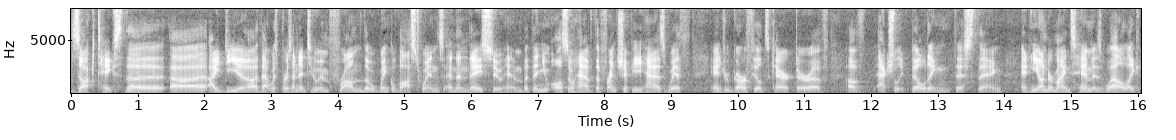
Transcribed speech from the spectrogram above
Zuck takes the uh, idea that was presented to him from the Winklevoss twins and then they sue him. But then you also have the friendship he has with Andrew Garfield's character of of actually building this thing. And he undermines him as well. Like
